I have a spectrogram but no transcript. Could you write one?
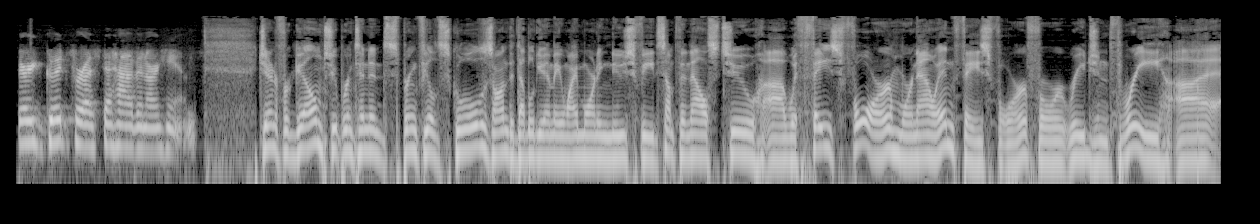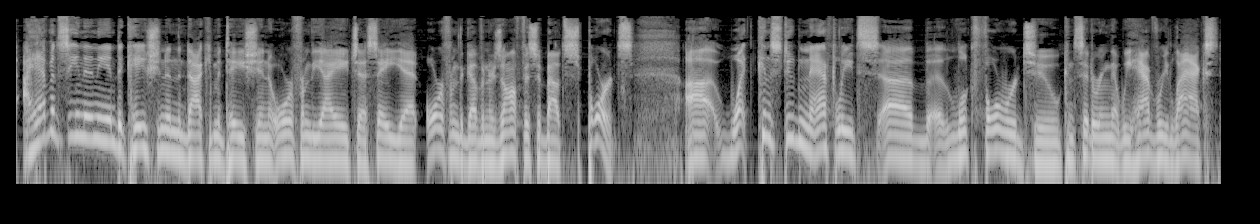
very good for us to have in our hands. Jennifer Gill, Superintendent of Springfield Schools, on the WMAY Morning News Feed. Something else, too, uh, with Phase 4, we're now in Phase 4 for Region 3. Uh, I haven't seen any indication in the documentation or from the IHSA yet or from the governor's office about sports. Uh, what can student athletes uh, look forward to, considering that we have relaxed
